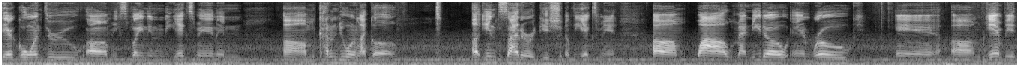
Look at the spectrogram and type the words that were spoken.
they're going through um, explaining the X-Men and um, kind of doing like a an insider edition of the X Men. Um, while Magneto and Rogue and um, Gambit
